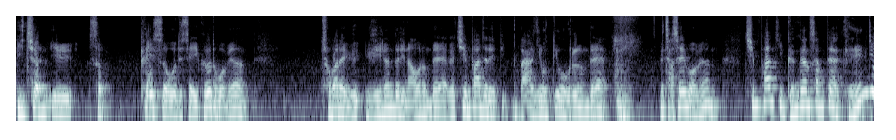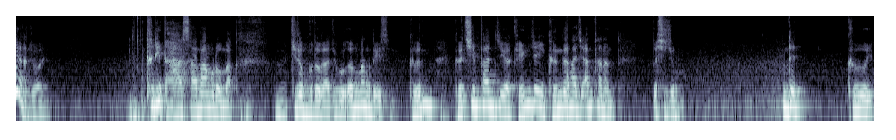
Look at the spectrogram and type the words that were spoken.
2001 스페이스 오디세이 그것도 보면 초반에 유, 인원들이 나오는데 그 침팬지들이 막 이고 뛰고 그러는데 그 자세히 보면 침팬지 건강 상태가 굉장히 안 좋아요. 털이 다 사방으로 막 어, 기름 묻어가지고 엉망돼 있어요. 그건 그 침판지가 굉장히 건강하지 않다는 뜻이죠. 근데 그,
